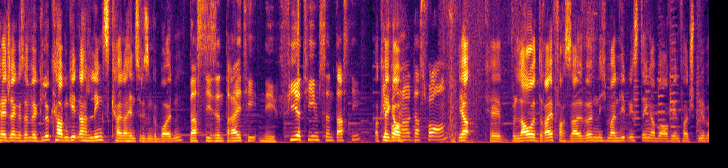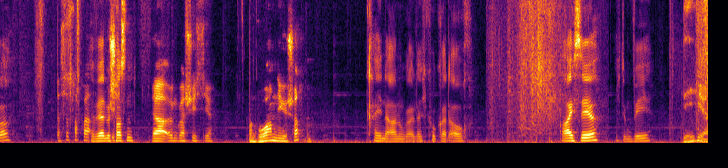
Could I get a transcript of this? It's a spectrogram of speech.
Okay, Jengis, wenn wir Glück haben, geht nach links keiner hin zu diesen Gebäuden. Das die sind drei Teams. Nee, vier Teams sind das die. Okay, go. vorne, Das vor uns. Ja, okay. Blaue Dreifachsalve. Nicht mein Lieblingsding, aber auf jeden Fall spielbar. Das ist doch Wir werden beschossen. Ja, irgendwas schießt hier. Und wo haben die geschossen? Keine Ahnung, Alter. Ich guck gerade auch. Ah, ich sehe. Richtung W. Die hier.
